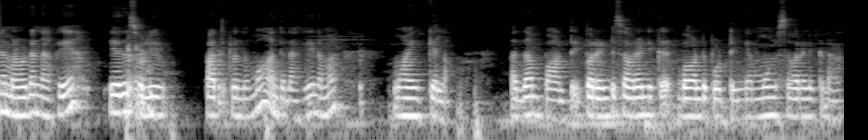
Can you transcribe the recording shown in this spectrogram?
நம்மளோட நகையை எதை சொல்லி பார்த்துட்டு வந்தோமோ அந்த நகையை நம்ம வாங்கிக்கலாம். அதுதான் பாண்டு இப்போ ரெண்டு சவரனுக்கு பாண்டு போட்டிங்க மூணு சவரனுக்கு நான்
